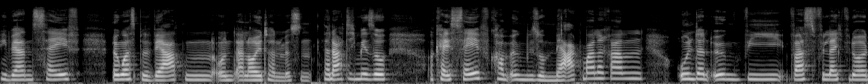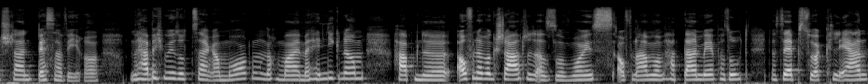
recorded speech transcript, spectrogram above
wir werden safe irgendwas bewerten und erläutern müssen. Dann dachte ich mir so, okay, safe kommen irgendwie so Merkmale ran und dann irgendwie, was vielleicht für Deutschland besser wäre. Und dann habe ich mir sozusagen am Morgen nochmal mein Handy genommen, habe eine Aufnahme gestartet, also Voice-Aufnahme, und habe dann mir versucht, das selbst zu erklären,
